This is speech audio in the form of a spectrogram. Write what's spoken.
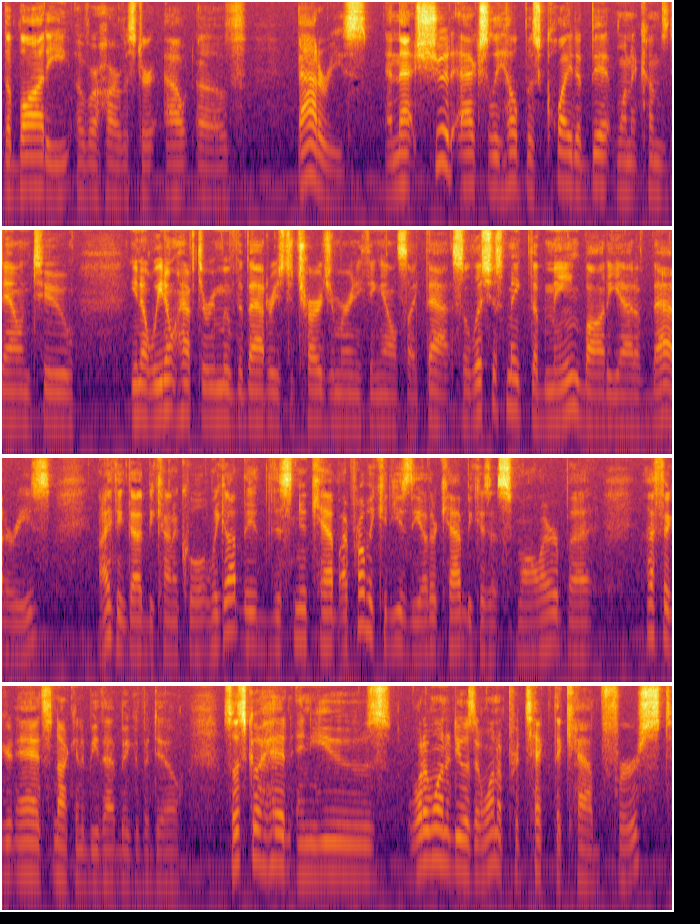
the body of our harvester out of batteries? And that should actually help us quite a bit when it comes down to you know, we don't have to remove the batteries to charge them or anything else like that. So let's just make the main body out of batteries. I think that'd be kind of cool. We got the, this new cab. I probably could use the other cab because it's smaller, but I figured, eh, it's not going to be that big of a deal. So let's go ahead and use, what I want to do is I want to protect the cab first.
